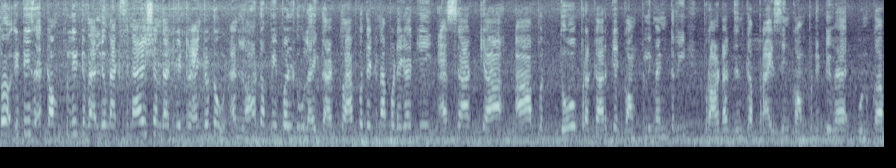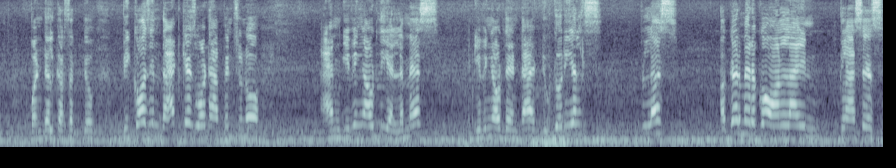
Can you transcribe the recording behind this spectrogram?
तो it is a complete value maximization that we trying to do and lot of people do like that तो आपको देखना पड़ेगा कि ऐसा क्या आप दो प्रकार के कॉम्प्लीमेंट्री प्रोडक्ट जिनका प्राइसिंग कॉम्पिटिटिव है, उनका बंडल कर सकते हो. Because in that case what happens you know I am giving out the L M S giving out the entire tutorials plus अगर मेरे को ऑनलाइन क्लासेस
